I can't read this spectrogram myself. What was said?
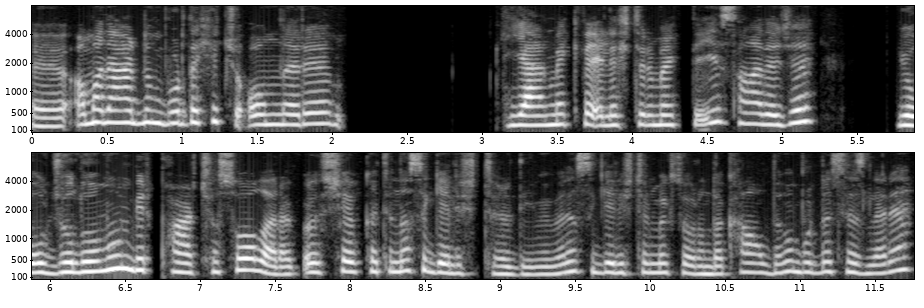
Eee, ama derdim burada hiç onları yermek ve eleştirmek değil, sadece yolculuğumun bir parçası olarak öz şefkati nasıl geliştirdiğimi ve nasıl geliştirmek zorunda kaldığımı burada sizlere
